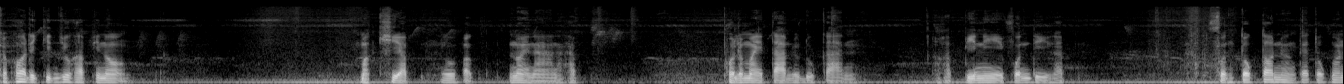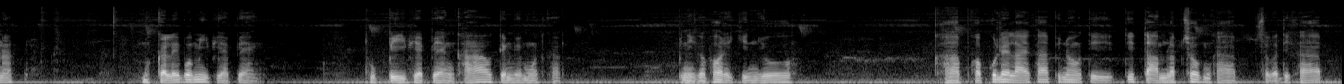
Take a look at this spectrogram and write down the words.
กับพ่อได้กินอยู่ครับพี่น้องมักเขียบหรือปักน้อยนานะครับ ผลไม้ตามฤดูกาลนะครับ ปีนี้ฝนดีครับ ฝนตกต่อเนื่องแต่ตกมานัก มันก็เลยบ่มีเพียแปลงทุกปีเพียแปลงข้าวเต็มไปหมดครับปีนี้ก็พ่อได้กินอยู่ครับขอบคุณหลาย ๆ ครับ พี่น้องที่ติดตามรับชมครับ สวัสดีครับ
